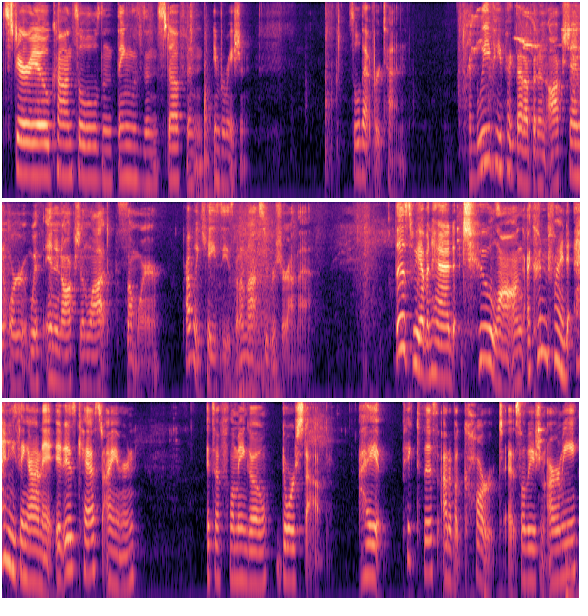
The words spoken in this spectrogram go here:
stereo consoles and things and stuff and information. Sold that for 10. I believe he picked that up at an auction or within an auction lot somewhere. Probably Casey's, but I'm not super sure on that. This we haven't had too long. I couldn't find anything on it. It is cast iron. It's a flamingo doorstop. I picked this out of a cart at Salvation Army.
